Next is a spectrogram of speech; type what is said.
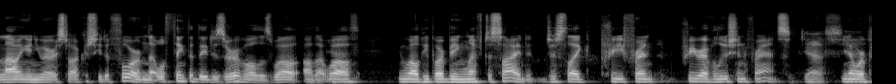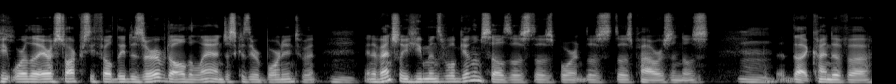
allowing a new aristocracy to form that will think that they deserve all this well, all that Yeah. wealth, Meanwhile, people are being left aside, just like pre pre revolution France. Yes. You know, where people where the aristocracy felt they deserved all the land just because they were born into it, Hmm. and eventually humans will give themselves those those born those those powers and those Hmm. that kind of uh,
